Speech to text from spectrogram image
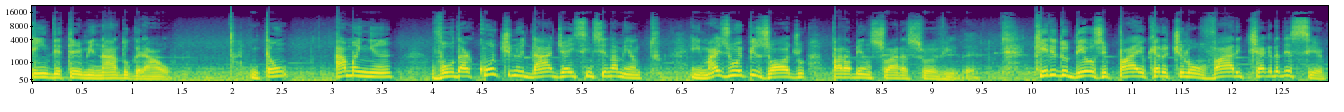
em determinado grau. Então, amanhã vou dar continuidade a esse ensinamento em mais um episódio para abençoar a sua vida. Querido Deus e Pai, eu quero te louvar e te agradecer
